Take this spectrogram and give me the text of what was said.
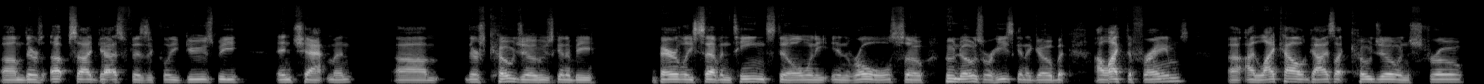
Um, there's upside guys physically, Goosby and Chapman. Um, there's Cojoe, who's going to be barely 17 still when he enrolls. So who knows where he's going to go? But I like the frames. Uh, I like how guys like Cojoe and Stroh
